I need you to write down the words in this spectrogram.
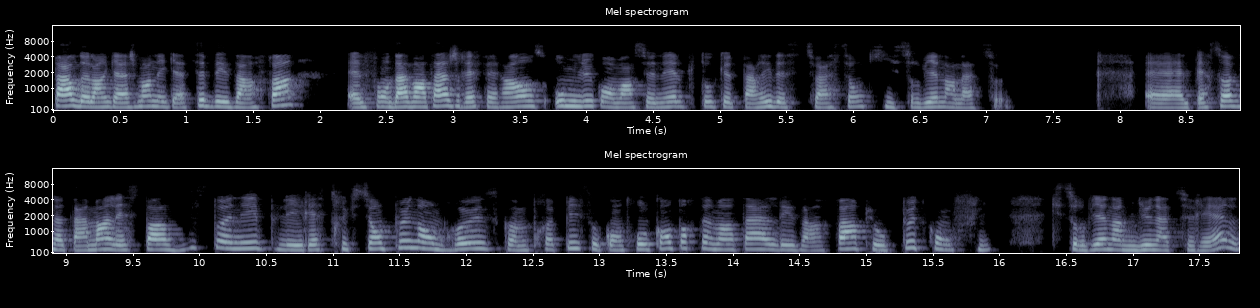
parlent de l'engagement négatif des enfants, elles font davantage référence au milieu conventionnel plutôt que de parler de situations qui surviennent en nature. Euh, elles perçoivent notamment l'espace disponible, les restrictions peu nombreuses comme propices au contrôle comportemental des enfants, puis au peu de conflits qui surviennent en milieu naturel.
